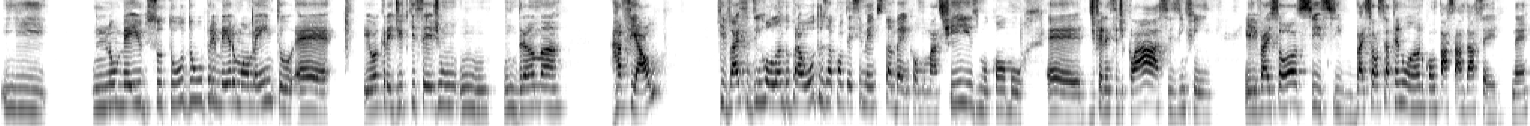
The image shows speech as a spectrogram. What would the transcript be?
E no meio disso tudo, o primeiro momento é, eu acredito que seja um, um, um drama racial, que vai se desenrolando para outros acontecimentos também, como machismo, como é, diferença de classes, enfim ele vai só se, se, vai só se atenuando com o passar da série, né?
